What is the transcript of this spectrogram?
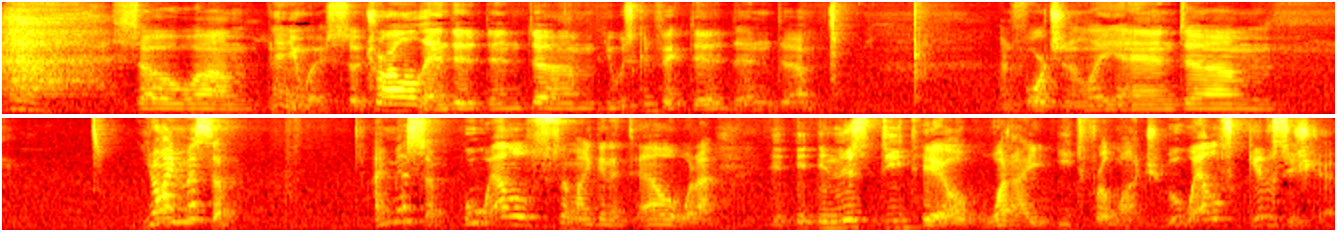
so, um, anyways, so trial ended, and um, he was convicted, and um, unfortunately, and um, you know, I miss him. I miss him. Who else am I going to tell what I? In this detail what I eat for lunch. Who else gives a shit?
